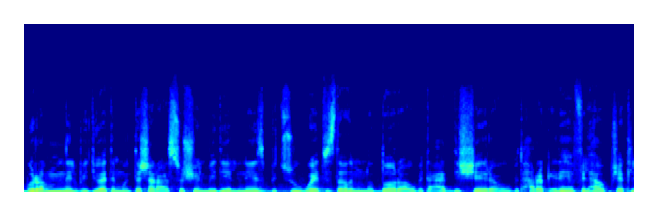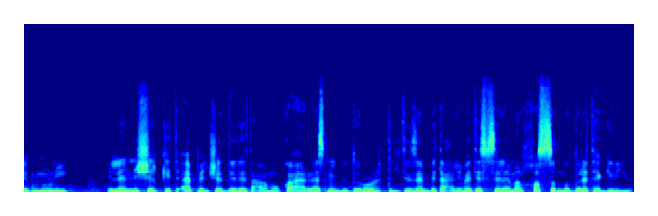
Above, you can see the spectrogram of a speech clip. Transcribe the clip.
بالرغم من الفيديوهات المنتشرة على السوشيال ميديا للناس بتسوق وهي بتستخدم النضارة أو بتعدي الشارع وبتحرك إيديها في الهواء بشكل جنوني إلا إن شركة أبل شددت على موقعها الرسمي بضرورة الالتزام بتعليمات السلامة الخاصة بنضارتها الجديدة.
